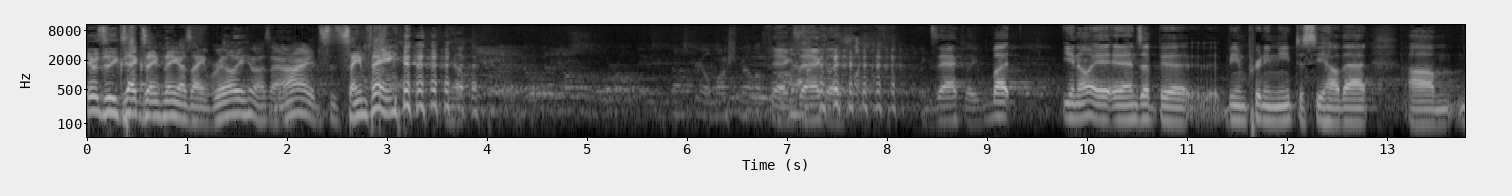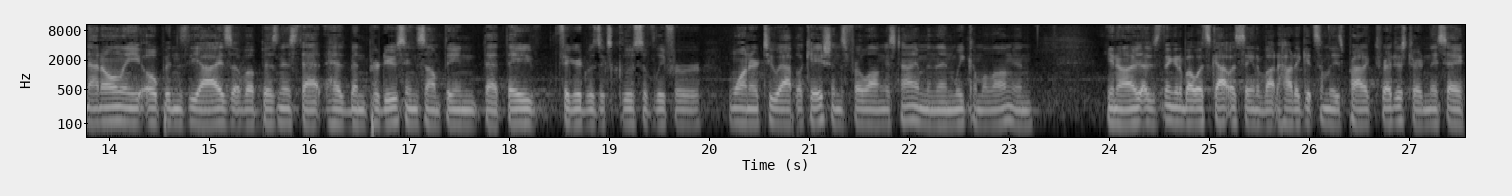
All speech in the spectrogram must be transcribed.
it was the exact same thing. I was like, really? I was like, all right, it's the same thing. industrial marshmallow? Yeah, exactly. exactly. But, you know, it, it ends up uh, being pretty neat to see how that um, not only opens the eyes of a business that had been producing something that they figured was exclusively for one or two applications for the longest time, and then we come along and, you know, I, I was thinking about what Scott was saying about how to get some of these products registered, and they say,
